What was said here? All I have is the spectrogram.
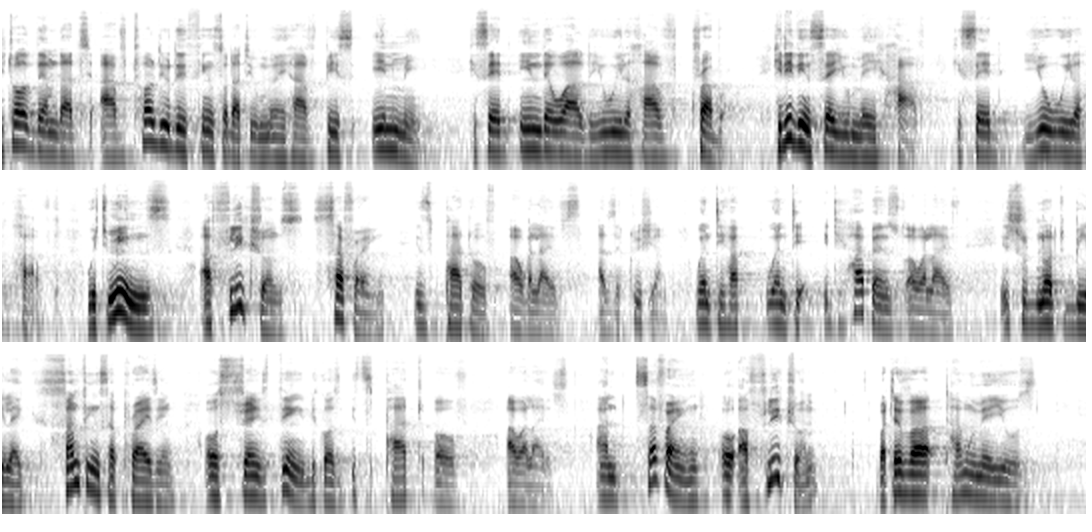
he told them that I've told you these things so that you may have peace in me. He said, In the world you will have trouble. He didn't say you may have, he said, You will have, which means afflictions, suffering is part of our lives as a Christian. When it, when it happens to our life, it should not be like something surprising or strange thing because it's part of our lives. And suffering or affliction, whatever term we may use,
